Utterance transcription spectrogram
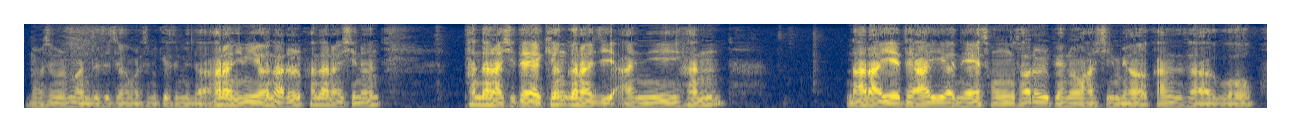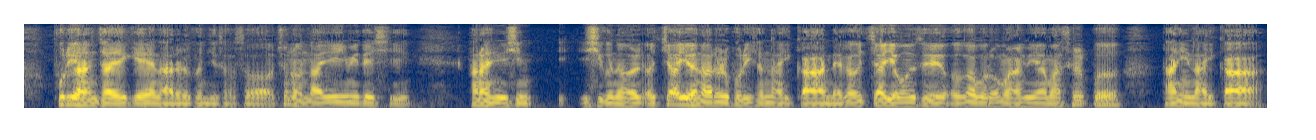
말씀을 얼마 안 돼서 제가 말씀 읽겠습니다. 하나님이여 나를 판단하시는 판단하시되 경건하지 아니한 나라에 대하여 내 송사를 변호하시며 간사하고 불의한 자에게 나를 건지소서. 주는 나의 힘이 되시 하나님이신 이시그늘 어찌하여 나를 버리셨나이까? 내가 어찌하여 원수의 억압으로 말미암아 슬퍼 다니나이까?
